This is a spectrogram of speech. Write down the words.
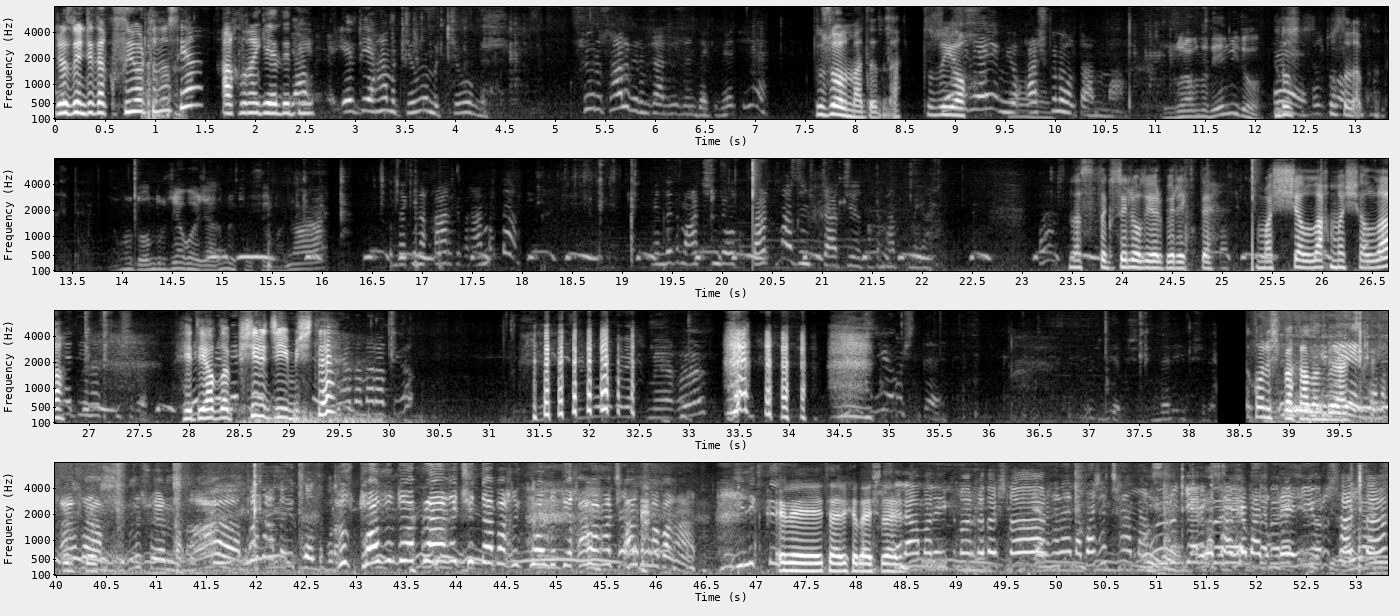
Biraz önce de kısıyordunuz ya. Aklına geldi Ya diye. evde hamur cıvımış cıvımış. Suyunu salıverim canım yüzündeki be diye. Tuz olmadığından. Tuzu yok. Yeşillerim yok kaç gün oldu ama. Buzdolabında değil miydi o? Buz, He, buzdolabı. buzdolabında. Onu dondurucuya koyacaktım da kimse olmaz. Ha. Buradakine kar gibi hamur da. Ben dedim açınca o tartmaz cacığı dedim atmaya. Nasıl da güzel oluyor börekte. Maşallah maşallah. Hediye abla Ekmek, pişiriciyim ekmek, işte. ekmek, Adam aratıyor. Şimdi orada ekmeğe kız. Pişiriyor işte. Üz diye pişir. Nereye pişir? Konuş bakalım biraz. Kız tozu toprağın içinde bak yük oldu diye kafana çaldırma bana. İyiliksiz. Evet arkadaşlar. Selamünaleyküm arkadaşlar. Erhan anne başa çıkamazsın. Buyurun gelin bacım börek yiyoruz saçta.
